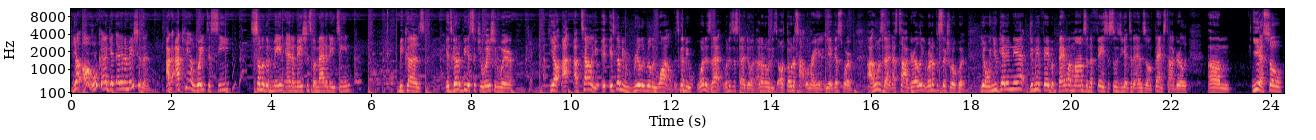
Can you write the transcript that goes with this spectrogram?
Yo, oh, okay, I get that animation then. I, I can't wait to see some of the main animations for Madden 18 because it's gonna be a situation where Yo, I, am telling you, it, it's gonna be really, really wild. It's gonna be. What is that? What is this guy doing? I don't know what he's. Oh, throw this hot one right here. Yeah, guess where? Uh, who is that? That's Todd Gurley. Run up for six real quick. Yo, when you get in there, do me a favor, bang my mom's in the face as soon as you get to the end zone. Thanks, Todd Gurley. Um, yeah, so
